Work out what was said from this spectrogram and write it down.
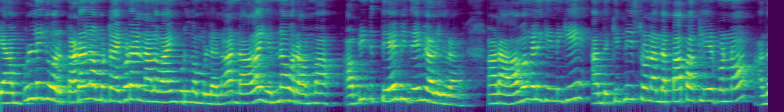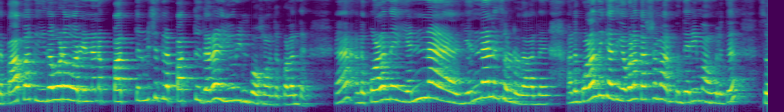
என் பிள்ளைக்கு ஒரு கடலை மிட்டாய் கூட என்னால் வாங்கி கொடுக்க முடியலன்னா நான்லாம் என்ன ஒரு அம்மா அப்படின்ட்டு தேம்பி தேம்பி அழுகிறாங்க. ஆனால் அவங்களுக்கு இன்னைக்கு அந்த கிட்னி ஸ்டோன் அந்த பாப்பா கிளியர் பண்ணோம். அந்த பாப்பாவுக்கு இதோட ஒரு என்னென்ன பத்து நிமிஷத்தில் பத்து தடவை யூரின் போகும் அந்த குழந்தை. அந்த குழந்தை என்ன என்னன்னு சொல்கிறது அந்த அந்த குழந்தைக்கு அது எவ்வளோ கஷ்டமாக இருக்கும் தெரியுமா அவங்களுக்கு ஸோ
